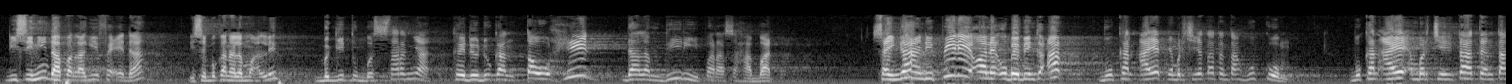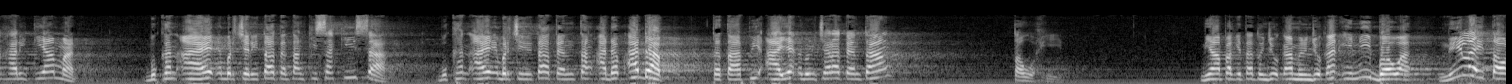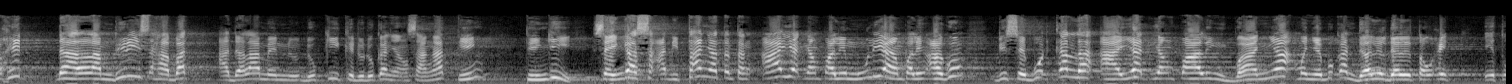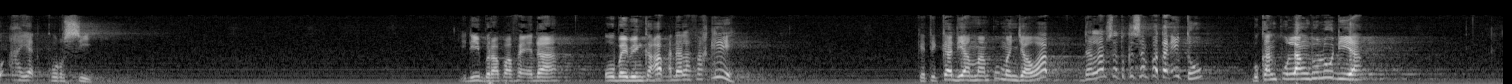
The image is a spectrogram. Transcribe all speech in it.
Di sini dapat lagi faedah disebutkan oleh muallif begitu besarnya kedudukan tauhid dalam diri para sahabat. Sehingga yang dipilih oleh Ubay bin Ka'ab bukan ayat yang bercerita tentang hukum, bukan ayat yang bercerita tentang hari kiamat, bukan ayat yang bercerita tentang kisah-kisah, bukan ayat yang bercerita tentang adab-adab, tetapi ayat yang berbicara tentang tauhid. Ini apa kita tunjukkan? Menunjukkan ini bahwa nilai tauhid dalam diri sahabat adalah menduduki kedudukan yang sangat tinggi sehingga saat ditanya tentang ayat yang paling mulia yang paling agung disebutkanlah ayat yang paling banyak menyebutkan dalil-dalil tauhid itu ayat kursi Jadi berapa faedah? Ubay bin Ka'ab adalah faqih. Ketika dia mampu menjawab dalam satu kesempatan itu, bukan pulang dulu dia.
